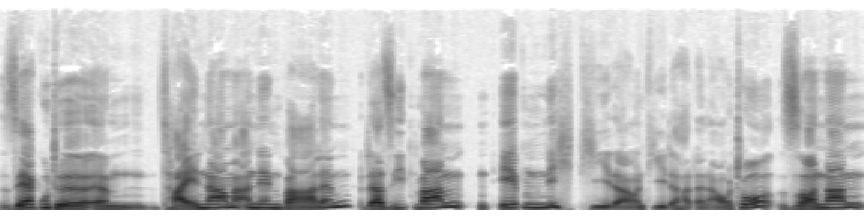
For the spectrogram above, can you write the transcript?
sehr gute ähm, Teilnahme an den Wahlen. Da sieht man eben nicht jeder und jeder hat ein Auto, sondern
